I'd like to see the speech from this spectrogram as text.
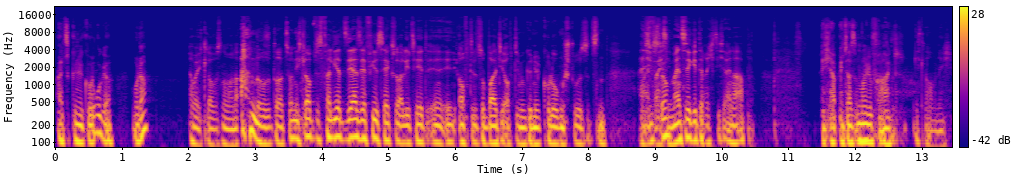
als Gynäkologe, oder? Aber ich glaube, es ist nochmal eine andere Situation. Ich glaube, es verliert sehr, sehr viel Sexualität, äh, auf dem, sobald die auf dem Gynäkologenstuhl sitzen. Also ich weiß du? nicht, meinst du, hier geht da richtig einer ab? Ich habe mich das immer gefragt. Ich glaube nicht.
